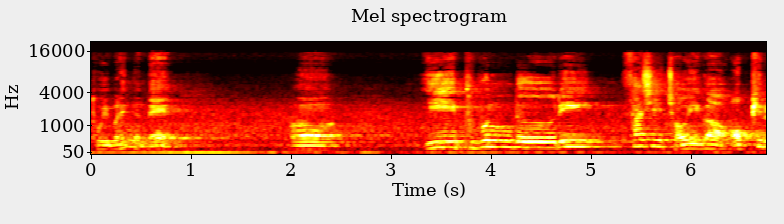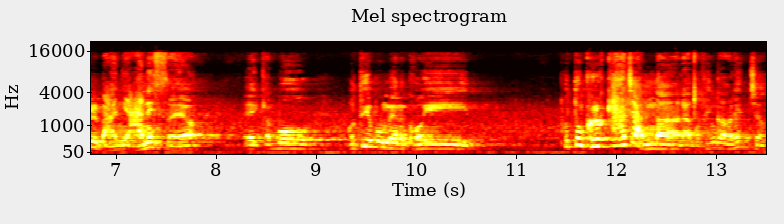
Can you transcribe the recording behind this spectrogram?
도입을 했는데 어, 이 부분들이 사실 저희가 어필을 많이 안 했어요. 그러니까 뭐 어떻게 보면 거의 보통 그렇게 하지 않나라고 생각을 했죠.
